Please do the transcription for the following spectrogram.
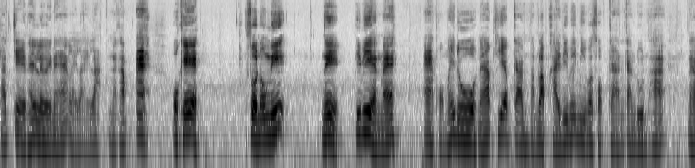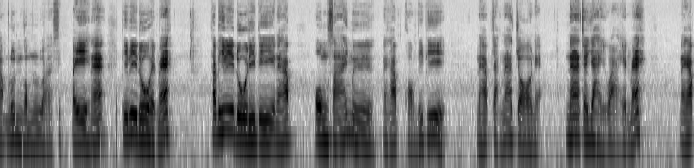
ชัดเจนให้เลยนะฮะหลาย ๆ หลักนะครับอะโอเค ส่วนองค์นี้นี่พี่ๆเห็นไหม อะผมให้ดูนะครับเทียบกันสำหรับใครที่ไม่มีประสบการณ์การดูนพระนะครับรุ่นกรมตำรวจสิปีนะฮะพี่ดูเห็นไหมถ้าพี่ๆดูดีๆนะครับ องค์ซ้ายมือนะครับของพี่ๆนะครับจากหน้าจอเนี่ยน่าจะใหญ่กว่าเห็นไหมนะครับ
